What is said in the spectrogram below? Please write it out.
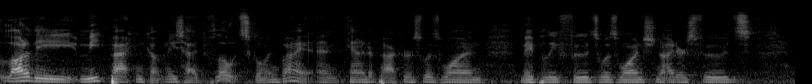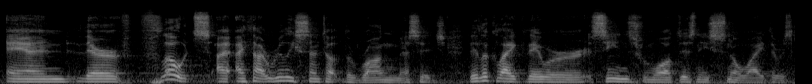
a lot of the meat packing companies had floats going by it, and Canada Packers was one, Maple Leaf Foods was one, Schneider's Foods, and their floats I, I thought really sent out the wrong message. They looked like they were scenes from Walt Disney's Snow White. There was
